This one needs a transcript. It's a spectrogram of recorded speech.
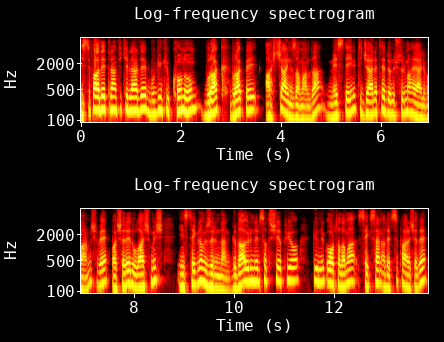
İstifade ettiren fikirlerde bugünkü konuğum Burak. Burak Bey aşçı aynı zamanda. Mesleğini ticarete dönüştürme hayali varmış ve başarıya da ulaşmış. Instagram üzerinden gıda ürünleri satışı yapıyor. Günlük ortalama 80 adet siparişe de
